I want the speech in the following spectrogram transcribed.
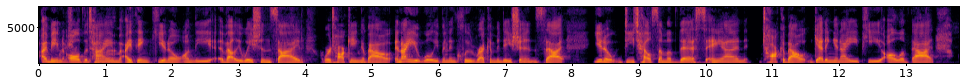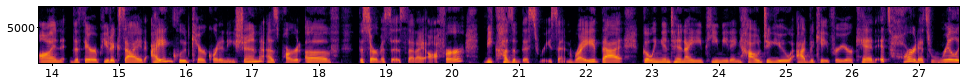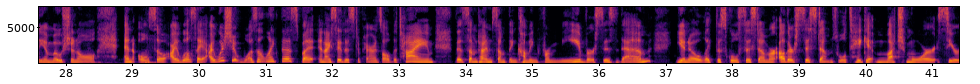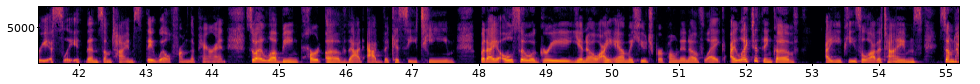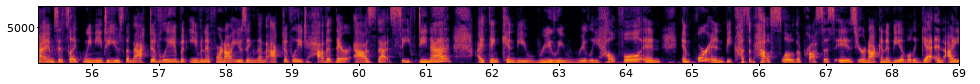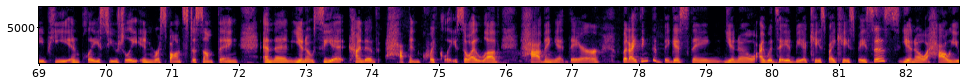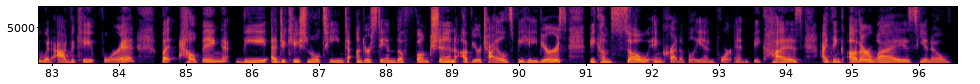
I mean, all the time. I think, you know, on the evaluation side, we're talking about, and I will even include recommendations that, you know, detail some of this and talk about getting an IEP, all of that. On the therapeutic side, I include care coordination as part of the services that I offer because of this reason, right? That going into an IEP meeting, how do you advocate for your kid? It's hard, it's really emotional. And also, I will say, I wish it wasn't like this, but, and I say this to parents all the time, that sometimes something coming from me versus them, you know, like the school system or other systems will take it much more seriously than sometimes they will from the parent. So I love being part of that advocacy team. But I also also agree, you know, I am a huge proponent of like, I like to think of IEPs a lot of times. Sometimes it's like we need to use them actively, but even if we're not using them actively, to have it there as that safety net, I think can be really, really helpful and important because of how slow the process is. You're not going to be able to get an IEP in place usually in response to something and then, you know, see it kind of happen quickly. So I love having it there. But I think the biggest thing, you know, I would say it'd be a case by case basis, you know, how you would advocate for it, but helping the educational team to understand the function of your child's behaviors becomes so incredibly important because I think otherwise, you know,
